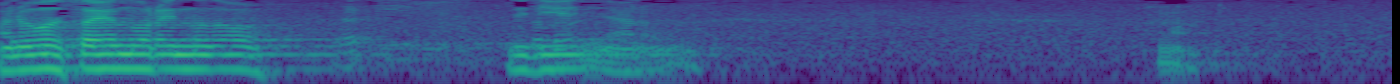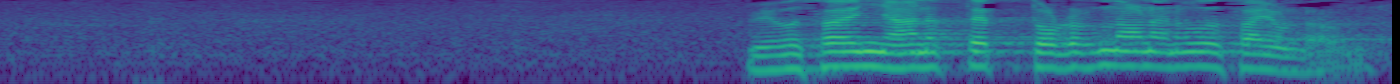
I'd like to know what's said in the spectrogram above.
അനുവസായം എന്ന് പറയുന്നതോ? ദ്വിതീയ ജ്ഞാനമാണ് ഉം. വ്യവസായ ജ്ഞാനത്തെ തുടർന്നാണ് അനുവസായം ഉണ്ടാകുന്നത്.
